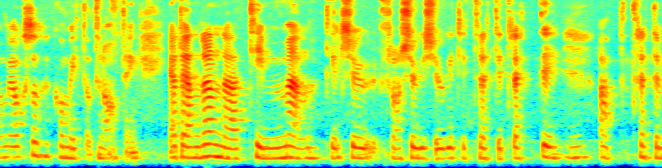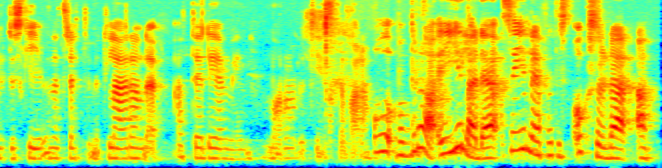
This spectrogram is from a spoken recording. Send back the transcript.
om jag också ska committa till någonting, är att ändra den där timmen till 20, från 2020 till 3030. Mm. Att 30 minuter skrivande, 30 minuter lärande. Att det är det min morgonrutin ska vara. Åh, vad bra! Jag gillar det. Sen gillar jag faktiskt också det där att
